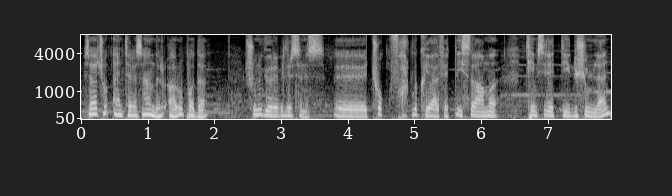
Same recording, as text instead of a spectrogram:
Mesela çok enteresandır Avrupa'da şunu görebilirsiniz. Ee, çok farklı kıyafetli İslam'ı temsil ettiği düşünülen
